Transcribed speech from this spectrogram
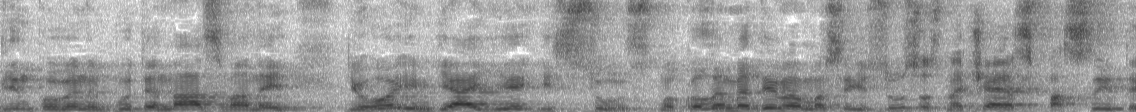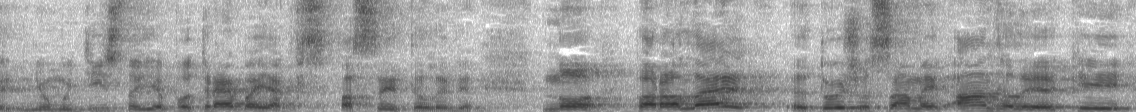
він повинен бути названий. Його ім'я є Ісус. Ну, коли ми дивимося, Ісус означає Спаситель. В ньому дійсно є потреба як в Спасителеві. Но паралель той же самий ангел, який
